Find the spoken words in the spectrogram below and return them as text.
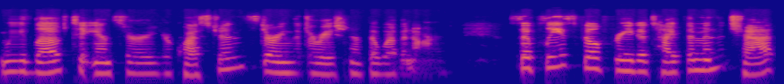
We'd love to answer your questions during the duration of the webinar. So please feel free to type them in the chat.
